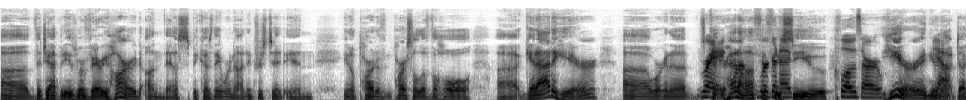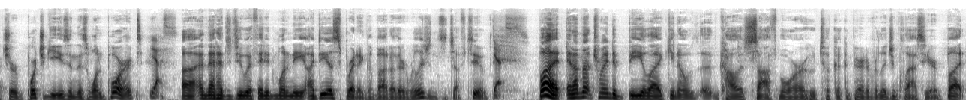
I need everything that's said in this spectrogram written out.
uh, the Japanese were very hard on this because they were not interested in you know part of and parcel of the whole uh, get out of here. Uh, we're gonna cut your head we're- off we're if we see you Close our here and you're Yeah. not Dutch or Portuguese in this one port. yes, Uh, and that had to do with they didn't want any ideas spreading about other religions and stuff too. yes, But, and I'm not trying to be like, you know, a college sophomore who took a comparative religion class here, but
